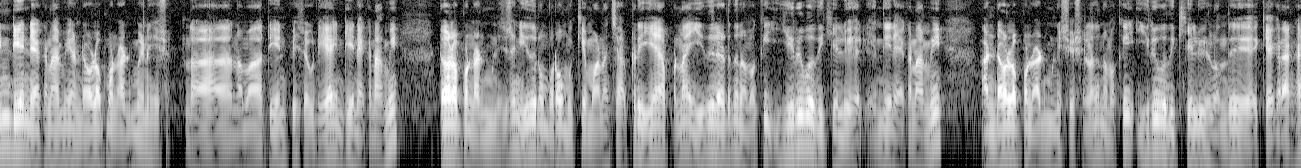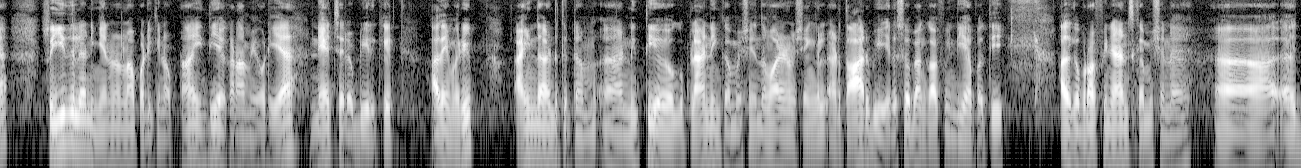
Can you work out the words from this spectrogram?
Indian economy and development administration நம்ம டிஎன்பிஎஸ்சியில் இந்தியன் எக்கனாமி டெவலப்மெண்ட் அட்மினிஸ்ட்ரேஷன் இது ரொம்ப ரொம்ப முக்கியமான சாப்டர் ஏன் அப்படின்னா இதிலிருந்து நமக்கு இருபது கேள்விகள் இந்தியன் எக்கனாமி அண்ட் டெவலப்மெண்ட் அட்மினிஸ்ட்ரேஷன்லேருந்து நமக்கு இருபது கேள்விகள் வந்து கேட்குறாங்க ஸோ இதில் நீங்கள் என்னென்னலாம் படிக்கணும் அப்படின்னா இந்திய எக்கனாமியோடைய நேச்சர் எப்படி இருக்குது அதே மாதிரி ஐந்தாண்டு திட்டம் நித்தி ஆயோக் பிளானிங் கமிஷன் இந்த மாதிரியான விஷயங்கள் அடுத்து RBI reserve bank of India பற்றி அதுக்கப்புறம் finance commission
